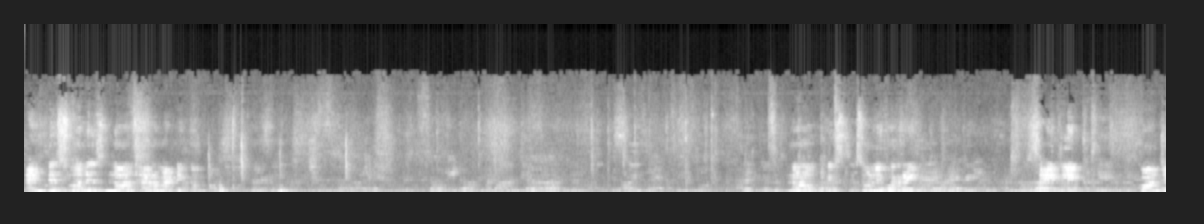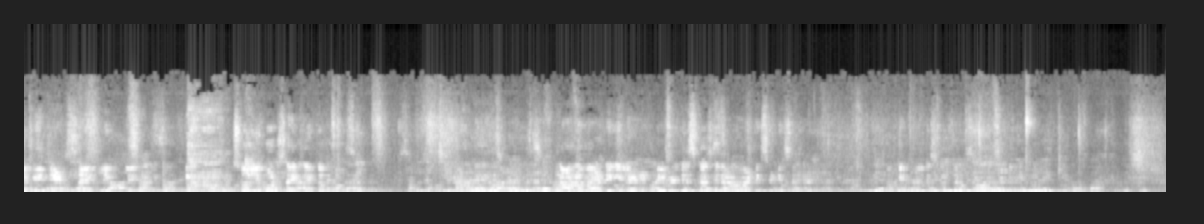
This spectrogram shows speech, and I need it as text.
And this one is non-aromatic compound. So we don't count the. No, no, it's, it's only for ring. Cyclic, conjugated cyclic plane. It's only for cyclic compound. Non-aromatic we will discuss in aromaticity separately. Okay, we'll discuss that.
